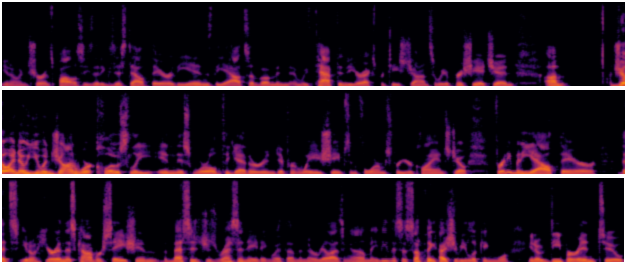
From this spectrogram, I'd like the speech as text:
you know, insurance policies that exist out there, the ins, the outs of them, and, and we've tapped into your expertise, John. So we appreciate you. And um, Joe, I know you and John work closely in this world together in different ways, shapes, and forms for your clients. Joe, for anybody out there that's, you know, hearing this conversation, the message is resonating with them and they're realizing, oh, maybe this is something I should be looking more, you know, deeper into.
